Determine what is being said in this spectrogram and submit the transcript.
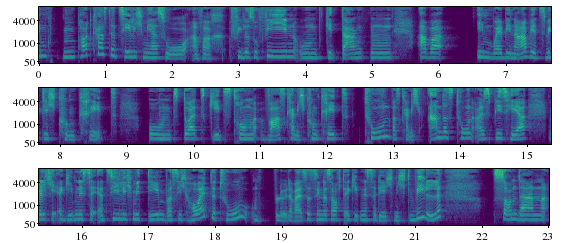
Im Podcast erzähle ich mehr so einfach Philosophien und Gedanken, aber im Webinar wird es wirklich konkret. Und dort geht es darum, was kann ich konkret tun, was kann ich anders tun als bisher, welche Ergebnisse erziele ich mit dem, was ich heute tue. Und blöderweise sind das oft Ergebnisse, die ich nicht will, sondern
